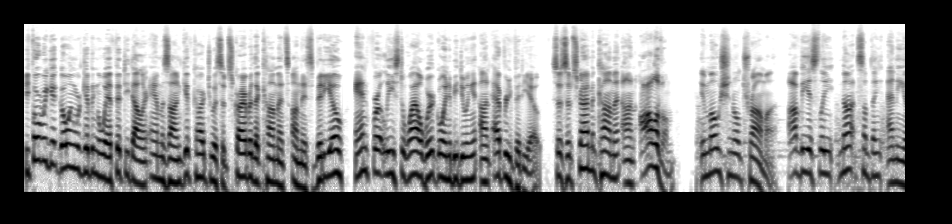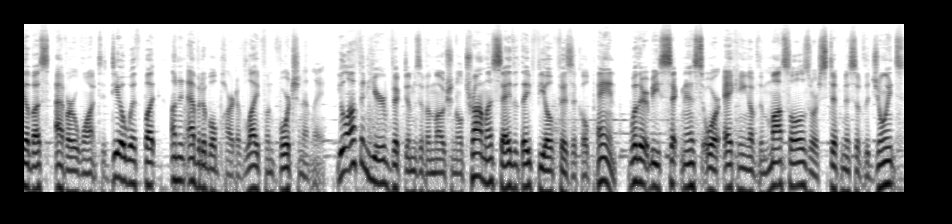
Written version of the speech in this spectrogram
Before we get going, we're giving away a $50 Amazon gift card to a subscriber that comments on this video, and for at least a while, we're going to be doing it on every video. So subscribe and comment on all of them. Emotional trauma. Obviously, not something any of us ever want to deal with, but an inevitable part of life, unfortunately. You'll often hear victims of emotional trauma say that they feel physical pain, whether it be sickness or aching of the muscles or stiffness of the joints.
